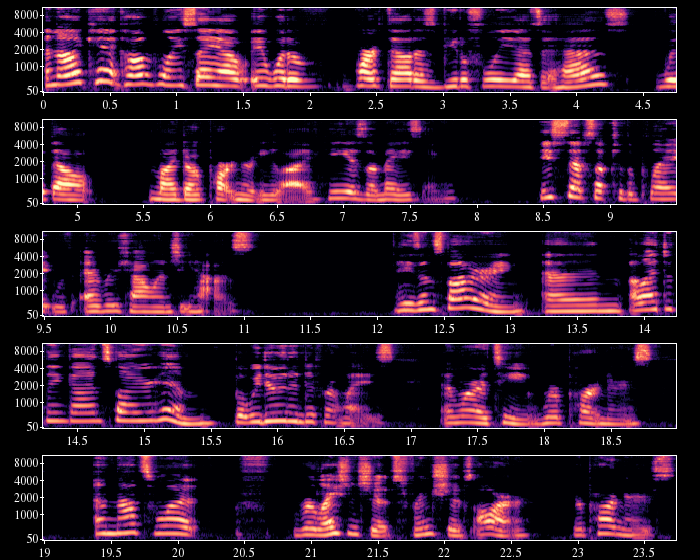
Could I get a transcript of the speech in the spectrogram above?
And I can't confidently say I, it would have worked out as beautifully as it has without my dope partner Eli. He is amazing. He steps up to the plate with every challenge he has. He's inspiring, and I like to think I inspire him, but we do it in different ways. And we're a team, we're partners. And that's what relationships, friendships are. You're partners.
